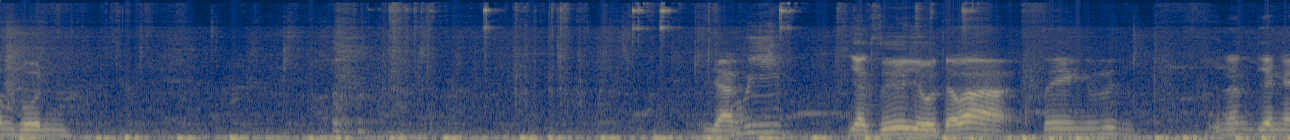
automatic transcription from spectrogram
ลงทุน อยาก มีอยากซื้ออยู่แต่ว่าตัวเองไม่รู้นั้นยังไง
